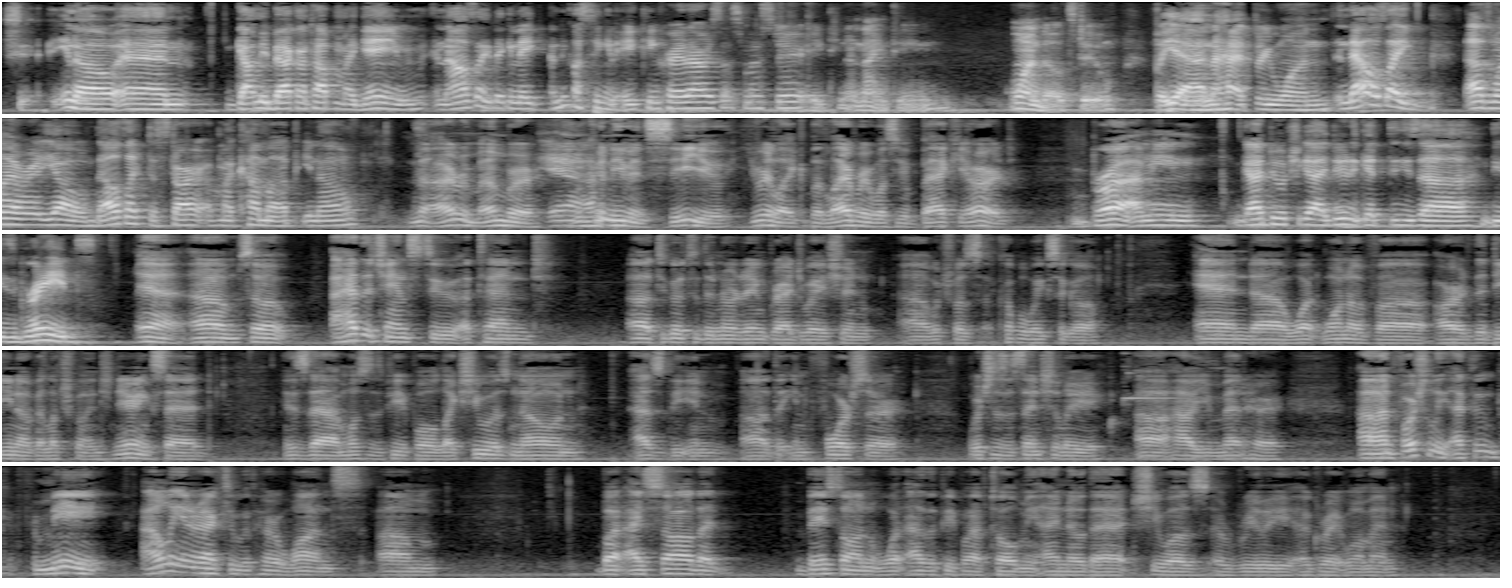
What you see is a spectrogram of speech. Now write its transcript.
she, you know, and got me back on top of my game. And I was like taking, eight, I think I was taking 18 credit hours that semester, 18 or 19, one of those two. But yeah, and I had three one, and that was like that was my yo. That was like the start of my come up, you know. No, I remember. Yeah. We couldn't even see you. You were like the library was your backyard. Bruh, I mean, gotta do what you gotta do to get these uh these grades. Yeah. Um. So I had the chance to attend, uh, to go to the Notre Dame graduation, uh, which was a couple weeks ago, and uh, what one of uh, our the dean of electrical engineering said is that most of the people, like she was known as the in, uh, the enforcer, which is essentially uh, how you met her. Uh, unfortunately, I think for me, I only interacted with her once, um, but I saw that based on what other people have told me, I know that she was a really a great woman.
